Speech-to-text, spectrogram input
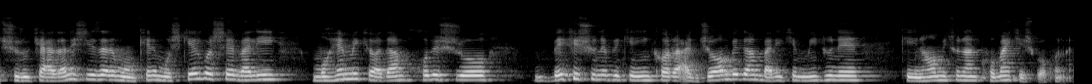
شروع کردنش یه ذره ممکنه مشکل باشه ولی مهمه که آدم خودش رو بکشونه به که این کار رو انجام بدم برای اینکه می‌دونه که اینها می‌تونن کمکش بکنن.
